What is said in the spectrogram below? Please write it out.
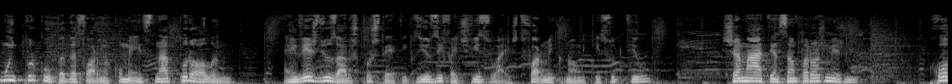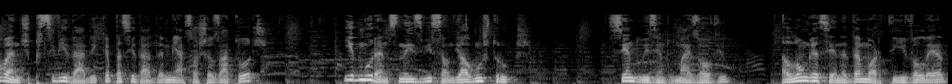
Muito por culpa da forma como é encenado por Holland. Em vez de usar os prostéticos e os efeitos visuais de forma económica e subtil, chama a atenção para os mesmos, roubando expressividade e capacidade de ameaça aos seus atores e demorando-se na exibição de alguns truques, sendo o exemplo mais óbvio a longa cena da morte de Ivaled,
